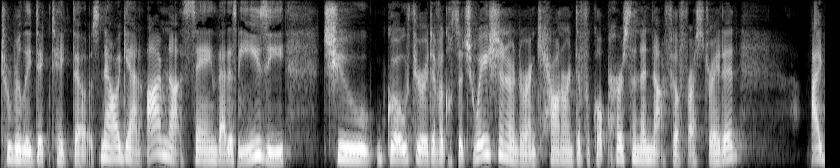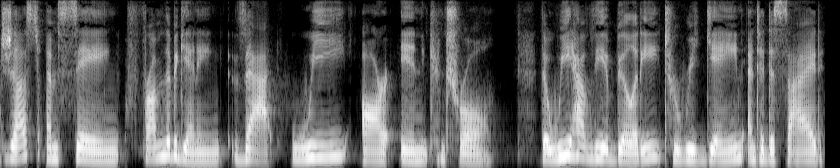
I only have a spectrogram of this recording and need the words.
to really dictate those. Now, again, I'm not saying that it's easy to go through a difficult situation or to encounter a difficult person and not feel frustrated. I just am saying from the beginning that we are in control that we have the ability to regain and to decide,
